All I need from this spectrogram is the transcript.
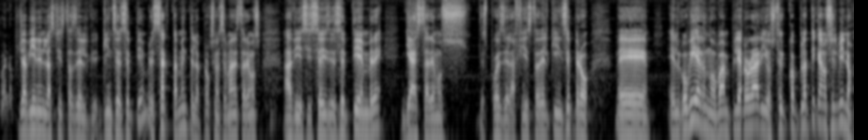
Bueno, ya vienen las fiestas del 15 de septiembre. Exactamente, la próxima semana estaremos a 16 de septiembre. Ya estaremos después de la fiesta del 15, pero eh, el gobierno va a ampliar horarios. Platícanos, Silvino.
